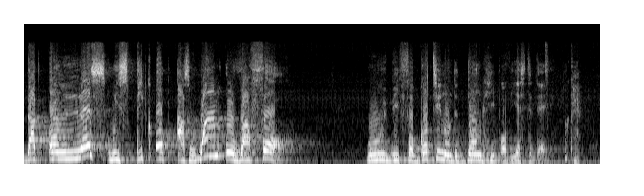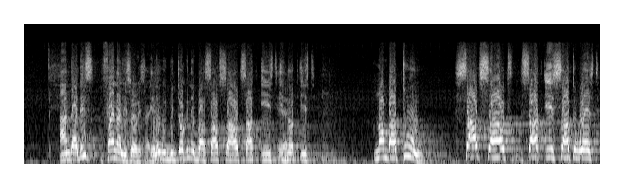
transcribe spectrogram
that unless we speak up as one over four, we will be forgotten on the dung heap of yesterday. Okay. And that is finally, sorry, sir. You know, we've been talking about south, south, southeast, Yeah. east, northeast. Number two, south, south, southeast, southwest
